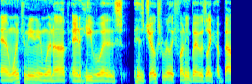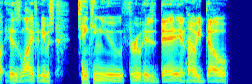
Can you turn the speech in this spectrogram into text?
And one comedian went up, and he was his jokes were really funny, but it was like about his life, and he was taking you through his day and how he dealt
